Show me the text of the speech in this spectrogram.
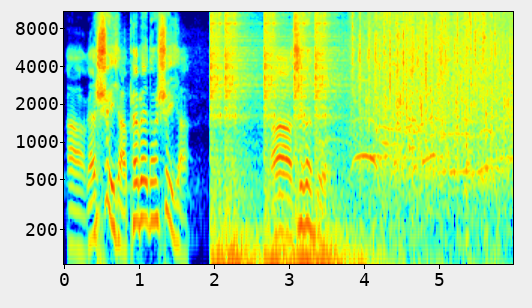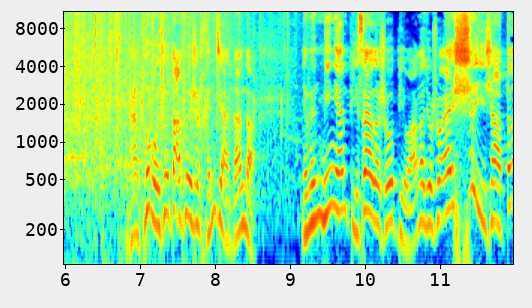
啊，来试一下，拍拍灯试一下。啊，气氛组。你看，脱口秀大会是很简单的，你们明年比赛的时候比完了就说，哎，试一下灯，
